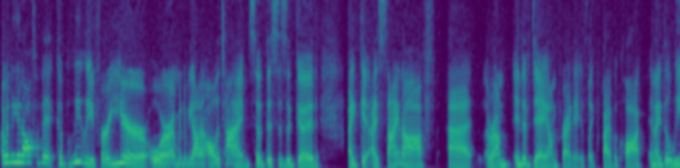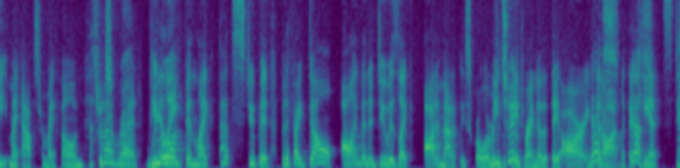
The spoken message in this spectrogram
I'm going to get off of it completely for a year or I'm going to be on it all the time. So this is a good, I get, I sign off at around end of day on Fridays, like five o'clock, and I delete my apps from my phone. That's what I read. People Really? have been like, that's stupid. But if I don't, all I'm going to do is like automatically scroll over Me to the too. page where I know that they are and get on. Like I can't stay.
